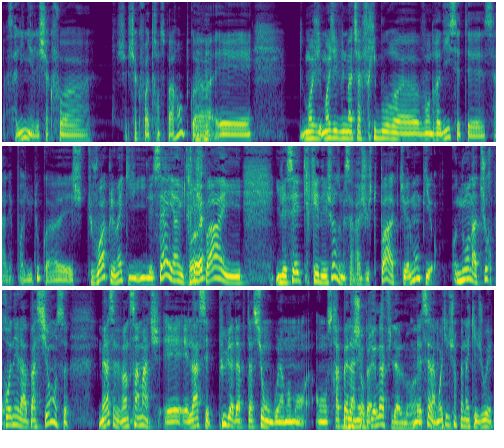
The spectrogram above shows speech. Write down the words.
bah, sa ligne, elle est chaque fois, chaque fois transparente, quoi. Mm-hmm. Et moi, j'ai, moi, j'ai vu le match à Fribourg euh, vendredi, c'était, ça allait pas du tout, quoi. Et tu vois que le mec, il, il essaye, hein, il triche pas, il, il essaye de créer des choses, mais ça va juste pas actuellement. Puis nous on a toujours prôné la patience, mais là ça fait 25 matchs et, et là c'est plus l'adaptation au bout d'un moment. On se rappelle le championnat finalement. Hein. Mais c'est la moitié du championnat qui est joué.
